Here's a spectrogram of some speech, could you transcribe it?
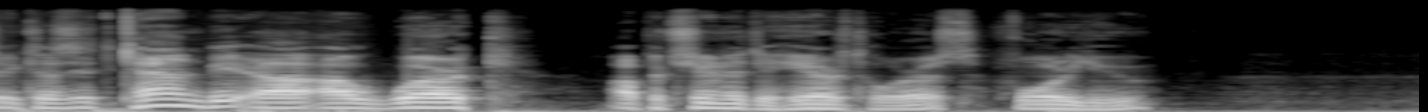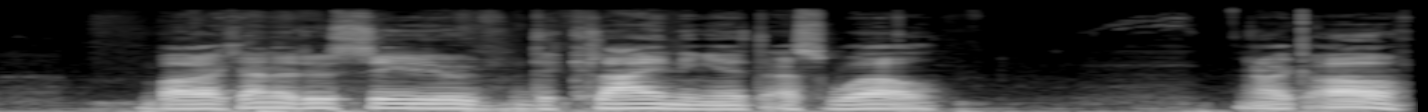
Because it can be a, a work opportunity here, Taurus, for you. But I kind of do see you declining it as well. Like, oh,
